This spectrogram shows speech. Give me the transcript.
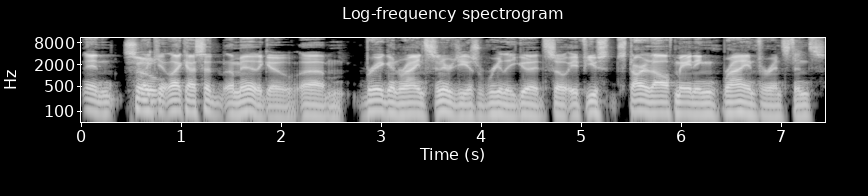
And So- like, like I said a minute ago, um, Brig and Rein synergy is really good. So if you started off maining Rein, for instance,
